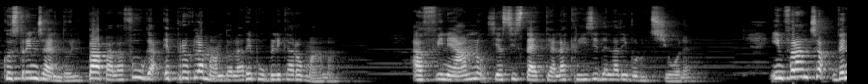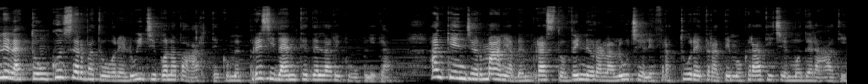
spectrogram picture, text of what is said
costringendo il Papa alla fuga e proclamando la Repubblica Romana. A fine anno si assistette alla crisi della rivoluzione. In Francia venne eletto un conservatore, Luigi Bonaparte, come presidente della Repubblica. Anche in Germania ben presto vennero alla luce le fratture tra democratici e moderati,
